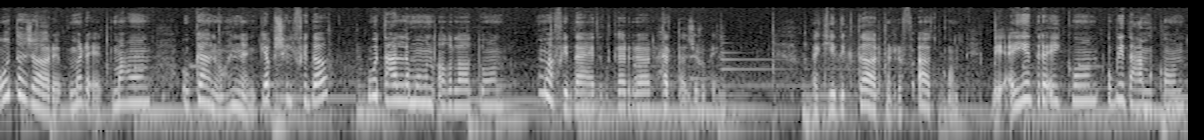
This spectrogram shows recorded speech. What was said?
وتجارب مرقت معهم وكانوا هن كبش الفدا وتعلموا من أغلاطهم وما في داعي تتكرر هالتجربة. أكيد كتار من رفقاتكم بأيد رأيكم وبيدعمكم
